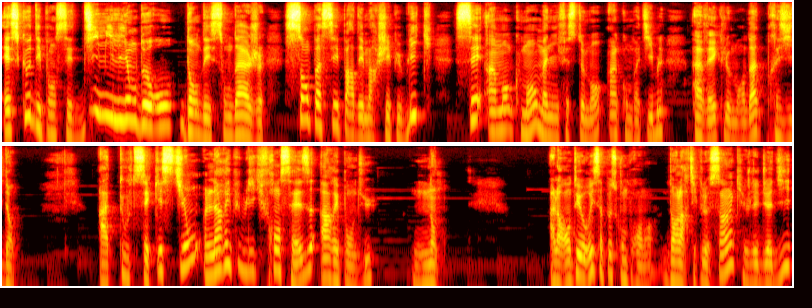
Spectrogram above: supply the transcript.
Est-ce que dépenser 10 millions d'euros dans des sondages sans passer par des marchés publics, c'est un manquement manifestement incompatible avec le mandat de président? À toutes ces questions, la République française a répondu non. Alors en théorie ça peut se comprendre. Dans l'article 5, je l'ai déjà dit,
